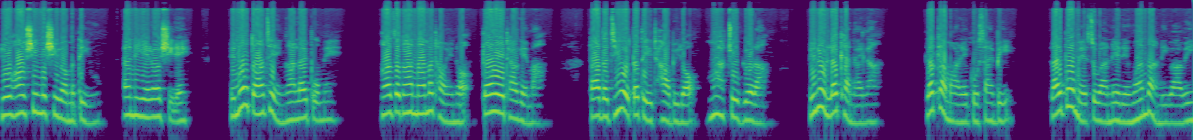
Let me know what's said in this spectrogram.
မျိုးဟောင်းရှိမရှိတော့မသိဘူးအန်ဒီရတော့ရှိတယ်နင်တို့သွားချင်ငါလိုက်ပို့မယ်ငါစကားနားမထောင်ရင်တော့တောရဲထားခဲ့မှာဒါတကြီးကိုတက်သေးထားပြီးတော့ငါကြိုးပြောတာမင်းတို့လက်ခံနိုင်လားလက်ခံပါတယ်ကိုဆိုင်ပြီ လိုက်ပို့မယ်ဆိုတာနဲ့တင်ဝမ်းသာနေပါပြီ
